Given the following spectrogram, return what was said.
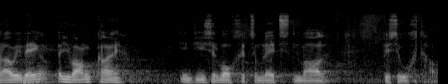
Frau Ivanka in dieser Woche zum letzten Mal besucht haben.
